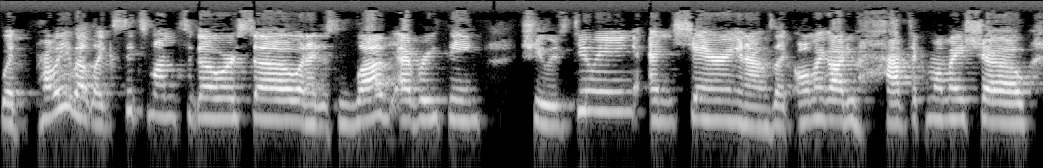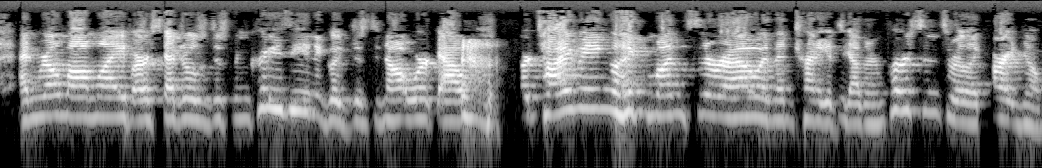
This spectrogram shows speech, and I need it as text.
with probably about like six months ago or so. And I just loved everything she was doing and sharing. And I was like, oh my God, you have to come on my show. And real mom life, our schedules just been crazy and it like just did not work out. Our timing like months in a row and then trying to get together in person. So we're like, all right, no,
